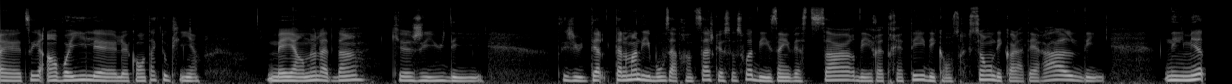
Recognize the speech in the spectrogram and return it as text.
euh, envoyé le, contact au client. Mais il y en a là-dedans que j'ai eu des, j'ai eu tellement des beaux apprentissages, que ce soit des investisseurs, des retraités, des constructions, des collatérales, des limites.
